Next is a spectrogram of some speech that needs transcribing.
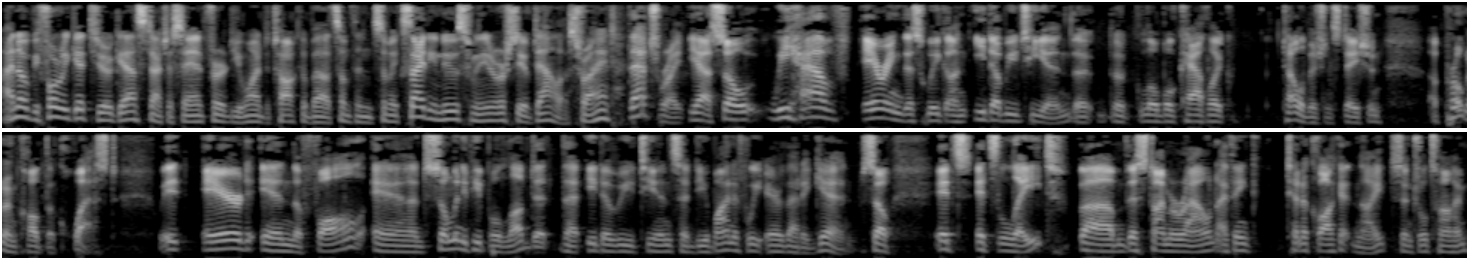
I know before we get to your guest, Dr. Sanford, you wanted to talk about something, some exciting news from the University of Dallas, right? That's right. Yeah. So we have airing this week on EWTN, the, the global Catholic television station, a program called The Quest. It aired in the fall, and so many people loved it that EWTN said, "Do you mind if we air that again?" So it's it's late um, this time around. I think 10 o'clock at night Central Time,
